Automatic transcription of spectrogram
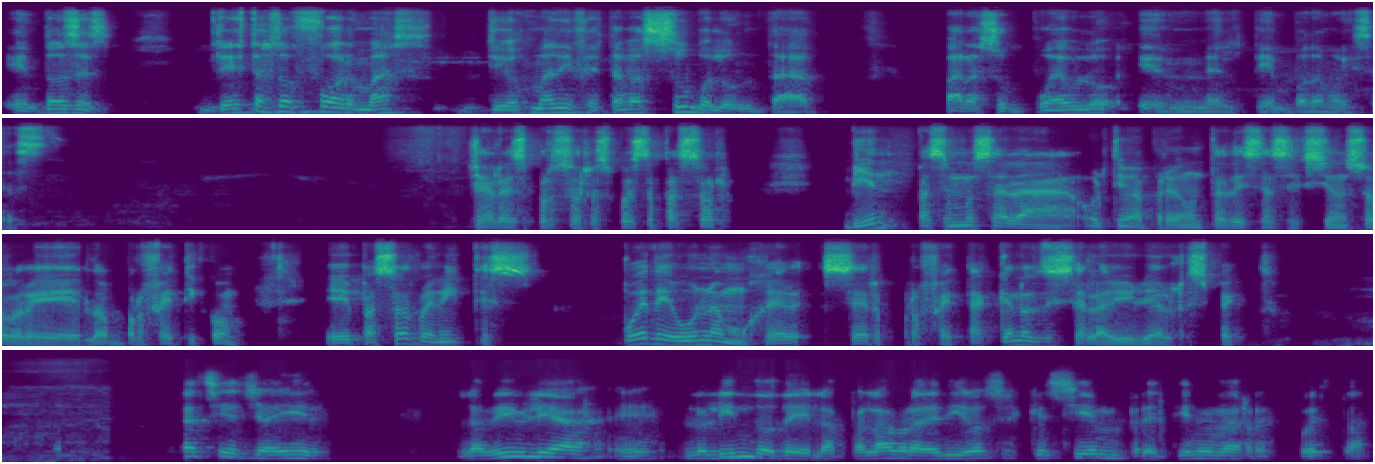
Entonces, de estas dos formas, Dios manifestaba su voluntad para su pueblo en el tiempo de Moisés. Muchas gracias por su respuesta, pastor. Bien, pasemos a la última pregunta de esta sección sobre don profético. Eh, pastor Benítez, ¿puede una mujer ser profeta? ¿Qué nos dice la Biblia al respecto? Gracias, Jair. La Biblia, eh, lo lindo de la palabra de Dios es que siempre tiene una respuesta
